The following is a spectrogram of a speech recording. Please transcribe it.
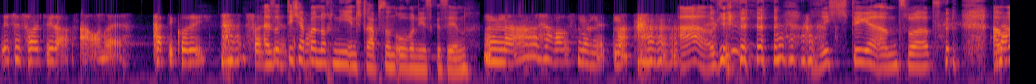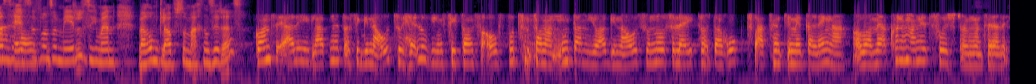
das ist halt wieder eine andere Kategorie. Also dich hat man noch nie in Strapsen und Overknees gesehen. Na, heraus noch nicht, ne? Ah, okay. Richtige Antwort. Aber Na, was hältst du von so Mädels? Ich meine, warum glaubst du, machen sie das? Ganz ehrlich, ich glaube nicht, dass sie genau zu Halloween sich dann so aufputzen, sondern unterm Jahr genauso. Nur vielleicht hat der Rock zwei Zentimeter länger. Aber mehr kann ich mir nicht vorstellen, ganz ehrlich.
